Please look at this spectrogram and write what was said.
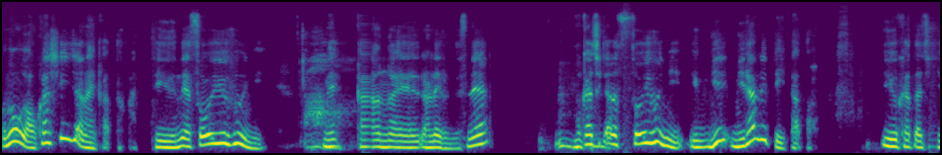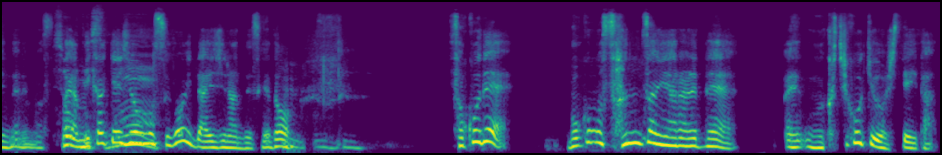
脳がおかしいんじゃないかとかっていうね、そういうふうにあね、考えられるんですね。昔からそういうふうに見見られていたという形になります。だから見かけ上もすごい大事なんですけど、そこで僕も散々やられて、え口呼吸をしていた。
